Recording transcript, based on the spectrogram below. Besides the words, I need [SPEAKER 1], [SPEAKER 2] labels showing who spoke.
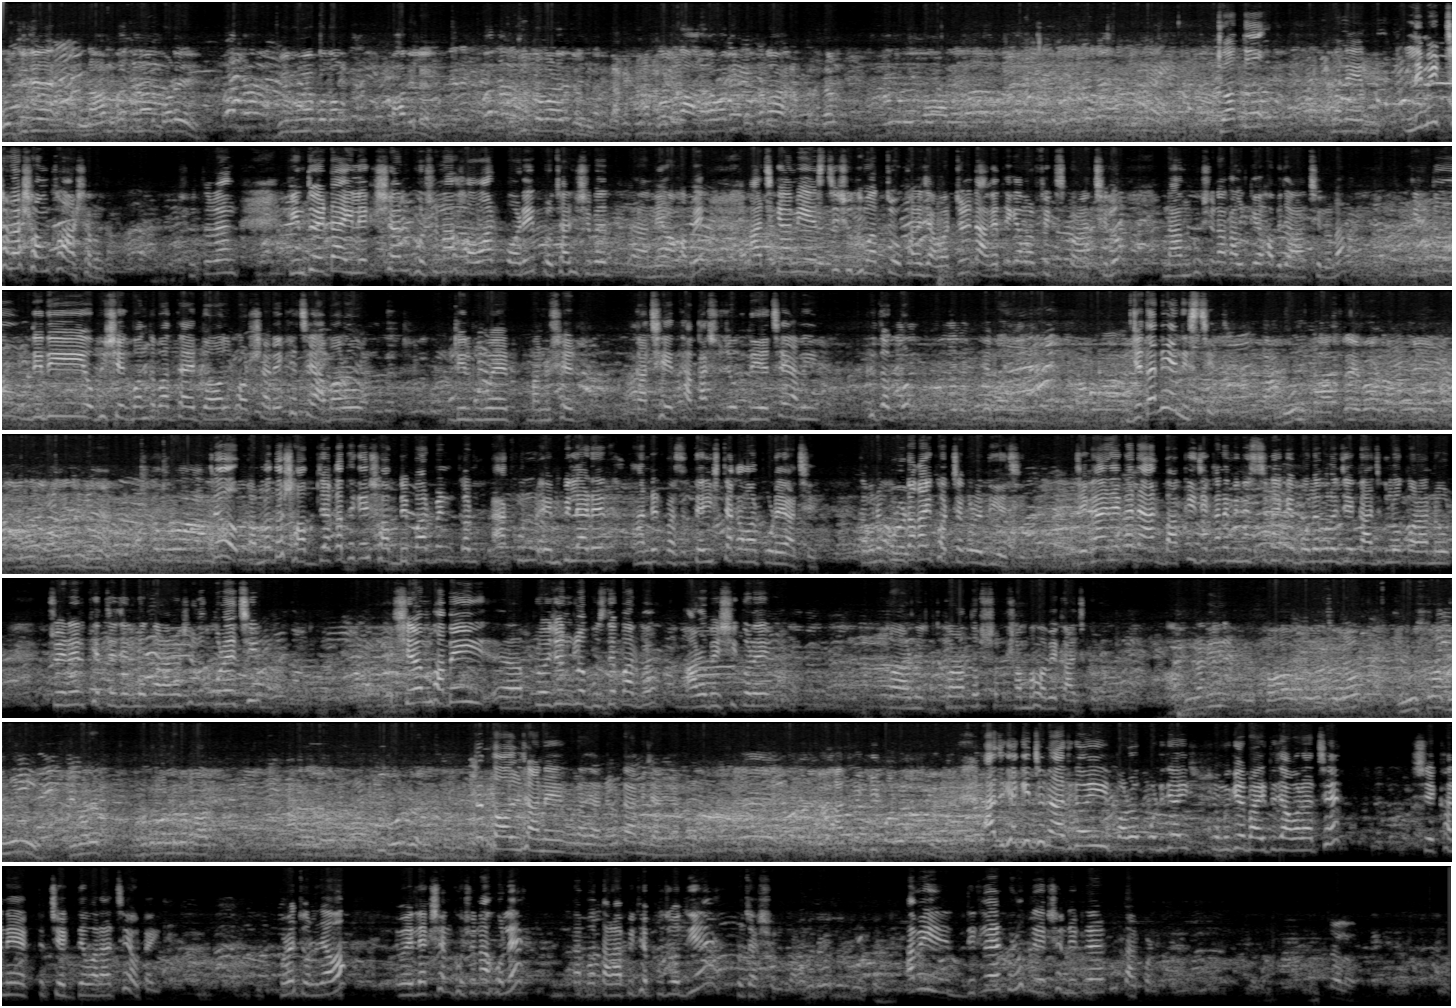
[SPEAKER 1] বলছি যে নাম ঘোষণার পরে বীরভূমে প্রথম পা দিলেন চতুর্থবারের জন্য। কতটা আশাবাদী, কতটা
[SPEAKER 2] যত মানে লিমিট ছাড়া সংখ্যা আশাবাদী। সুতরাং কিন্তু এটা ইলেকশন ঘোষণা হওয়ার পরে প্রচার হিসেবে নেওয়া হবে। আজকে আমি এসছি শুধুমাত্র ওখানে যাওয়ার জন্য। এটা আগে থেকে আমার ফিক্স করা ছিল। নাম ঘোষণা কালকে হবে জানা ছিল না। দিদি অভিষেক বন্দ্যোপাধ্যায় দল ভরসা রেখেছে আবারও বীরভূমের মানুষের কাছে থাকা সুযোগ দিয়েছে। আমি কৃতজ্ঞ এবং যেটা নিয়ে নিশ্চিত।
[SPEAKER 1] মানে
[SPEAKER 2] তো আমরা তো সব জায়গা থেকে সব ডিপার্টমেন্ট কারণ এখন এমপি ল্যাডের হান্ড্রেড পার্সেন্ট তেইশ টাকা আমার পড়ে আছে। তার মানে পুরো টাকাই খরচা করে দিয়েছি। যেখানে যেখানে আর বাকি যেখানে মিনিস্ট্রি থেকে বলে বলে যে কাজগুলো করানোর ট্রেনের ক্ষেত্রে যেগুলো করানো সেগুলো করেছি। সেরমভাবেই প্রয়োজনগুলো বুঝতে পারব। আরও বেশি করে করানো করা তো সম্ভব হবে কাজ করে।
[SPEAKER 1] আপনারই ছিল নুসরত মিনি এবারে প্রার্থী কি বলবেন?
[SPEAKER 2] দল জানে ওরা জানে ওটা আমি জানি না।
[SPEAKER 1] আজকে কি
[SPEAKER 2] আজকে কিছু না আজকে ওই পর- পরিযায়ী শ্রমিকের বাড়িতে যাওয়ার আছে। সেখানে একটা চেক দেওয়ার আছে ওটাই। করে চলে যাওয়া। এবার ইলেকশন ঘোষণা হলে তারপর তারাপীঠে পুজো দিয়ে প্রচার শুরু করা। আমি ডিক্লেয়ার করুক ইলেকশন ডিক্লেয়ার করুক তারপর।
[SPEAKER 1] চলো।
